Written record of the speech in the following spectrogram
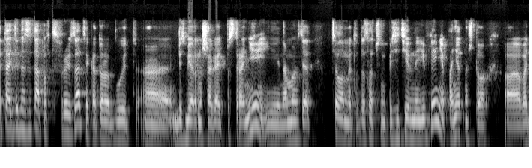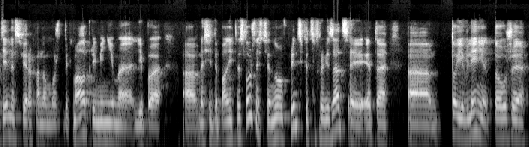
Это один из этапов цифровизации, который будет э, безмерно шагать по стране, и, на мой взгляд, в целом это достаточно позитивное явление. Понятно, что э, в отдельных сферах оно может быть мало применимо, либо э, вносить дополнительные сложности, но, в принципе, цифровизация — это э, то явление, то уже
